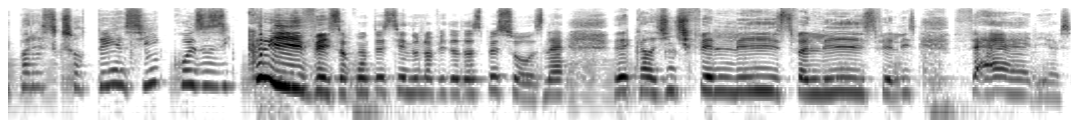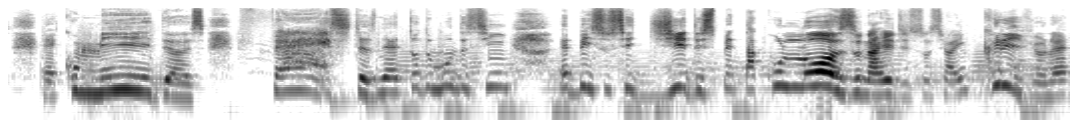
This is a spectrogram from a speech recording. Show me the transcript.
e parece que só tem assim coisas incríveis acontecendo na vida das pessoas, né? É aquela gente feliz, feliz, feliz, férias, é, comidas, festas, né? Todo mundo assim é bem sucedido, espetaculoso na rede social, é incrível, né?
